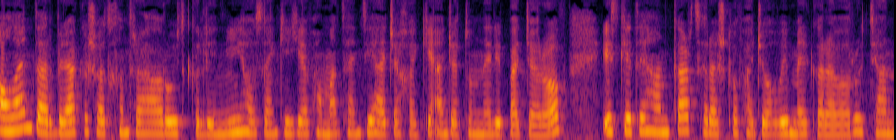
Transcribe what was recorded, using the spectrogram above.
Օնլայն տարբերակը շատ խնդրահարույց կլինի հոսանքի եւ համացանցի հաճախակի անջատումների պատճառով, իսկ եթե հանկարծ հրաշքով հաջողվի մեր կառավարության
